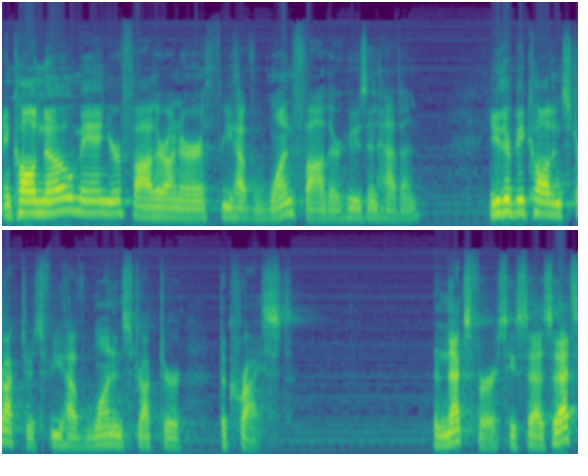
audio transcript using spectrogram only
And call no man your father on earth, for you have one Father who's in heaven. Neither be called instructors, for you have one instructor, the Christ. The next verse, he says, so that's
